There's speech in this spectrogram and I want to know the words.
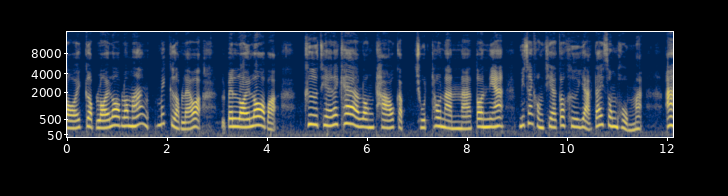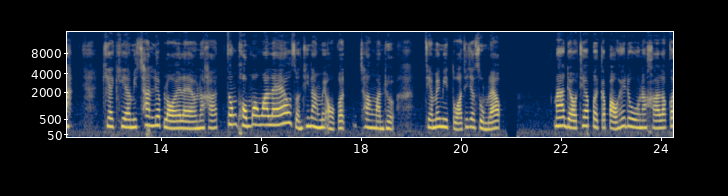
ร้อยๆเกือบร้อยรอบแล้วมั้งไม่เกือบแล้วอะ่ะเป็นร้อยรอบอะ่ะ คือเทียได้แค่รองเท้ากับชุดเท่านั้นนะ ตอนเนี้ยมิชชั่นของเทียก็คืออยากได้ทรงผมอะอะเคลียร์เคลียร์มิชชั่นเรียบร้อยแล้วนะคะทรงผมออกมาแล้ว ส่วนที่นางไม่ออกก็ช่างมันเถอะ เทียไม่มีตั๋วที่จะสุ่มแล้ว มาเดี๋ยวเทียเปิดกระเป๋าให้ดูนะคะ แล้วก็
